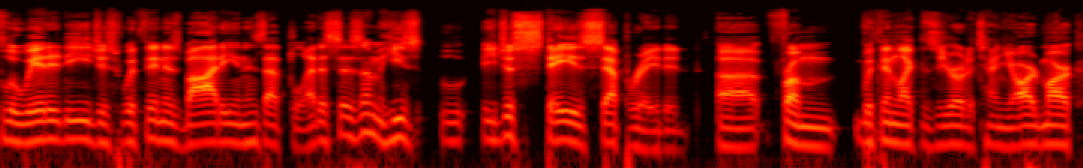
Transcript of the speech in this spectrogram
fluidity just within his body and his athleticism, he's he just stays separated uh, from within like the zero to ten yard mark.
